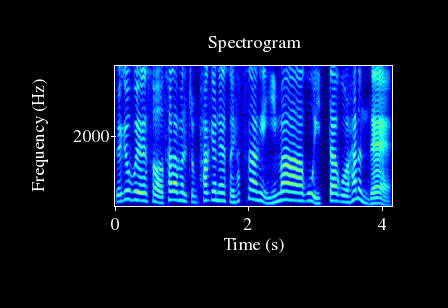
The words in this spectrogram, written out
외교부에서 사람을 좀 파견해서 협상에 임하고 있다고 하는데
